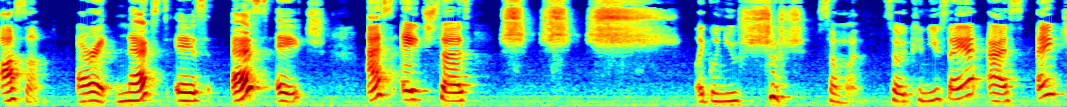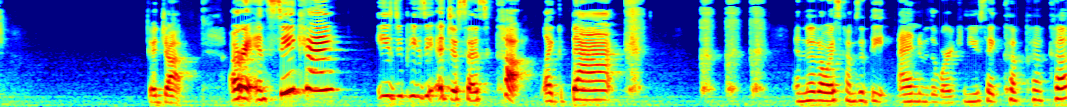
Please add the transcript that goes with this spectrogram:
Awesome. All right, next is SH. SH says shh, shh, shh, like when you shush someone. So can you say it? SH. Good job. All right, and CK, easy peasy, it just says ka, like back and it always comes at the end of the word. Can you say k k k?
